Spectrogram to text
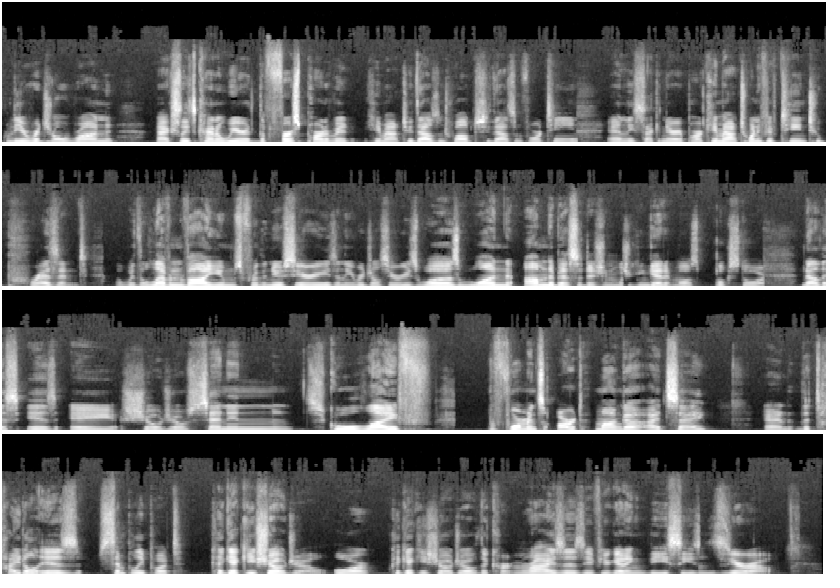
The original run, actually, it's kind of weird. The first part of it came out 2012 to 2014, and the secondary part came out 2015 to present with 11 volumes for the new series, and the original series was one omnibus edition, which you can get at most bookstores. Now, this is a Shoujo Seinen school life performance art manga, I'd say. And the title is, simply put, Kageki Shoujo, or Kageki Shoujo The Curtain Rises if you're getting the season zero.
